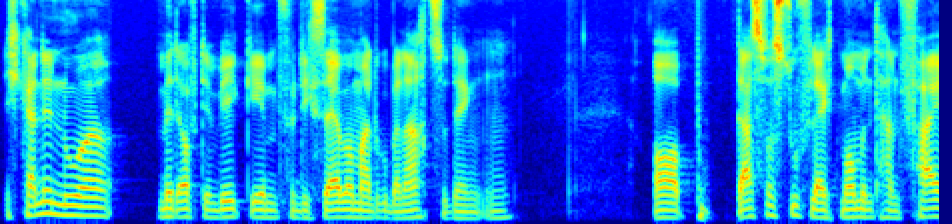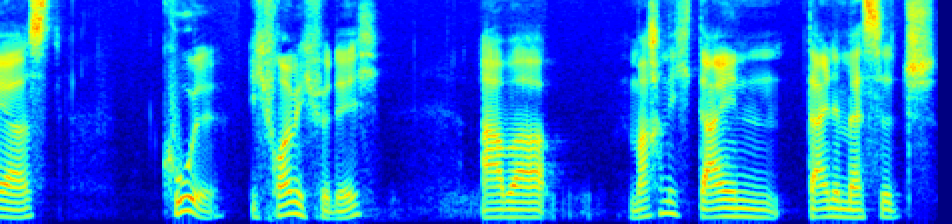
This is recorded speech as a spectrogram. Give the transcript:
ich kann dir nur mit auf den Weg geben, für dich selber mal drüber nachzudenken, ob das, was du vielleicht momentan feierst, cool, ich freue mich für dich, aber mach nicht dein, deine Message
